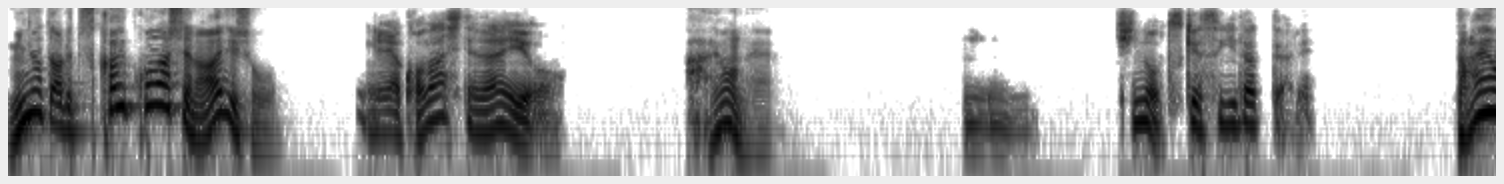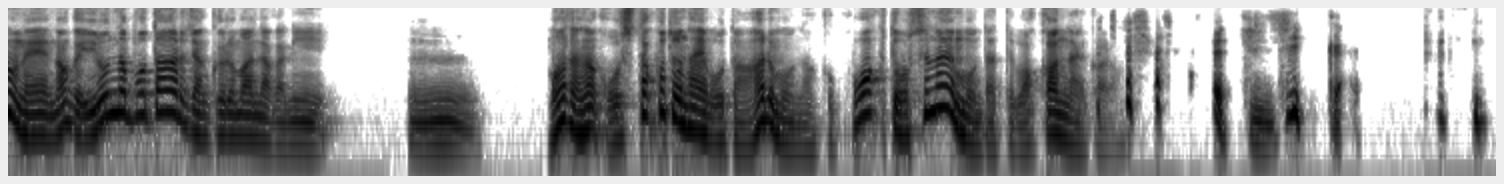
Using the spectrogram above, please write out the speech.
みんなってあれ使いこなしてないでしょ？いや、こなしてないよ。だよね。うん。機能つけすぎだって、あれ。だよね。なんかいろんなボタンあるじゃん、車の中に。うん。まだなんか押したことないボタンあるもん。なんか怖くて押せないもんだってわかんないから。じじいかい。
